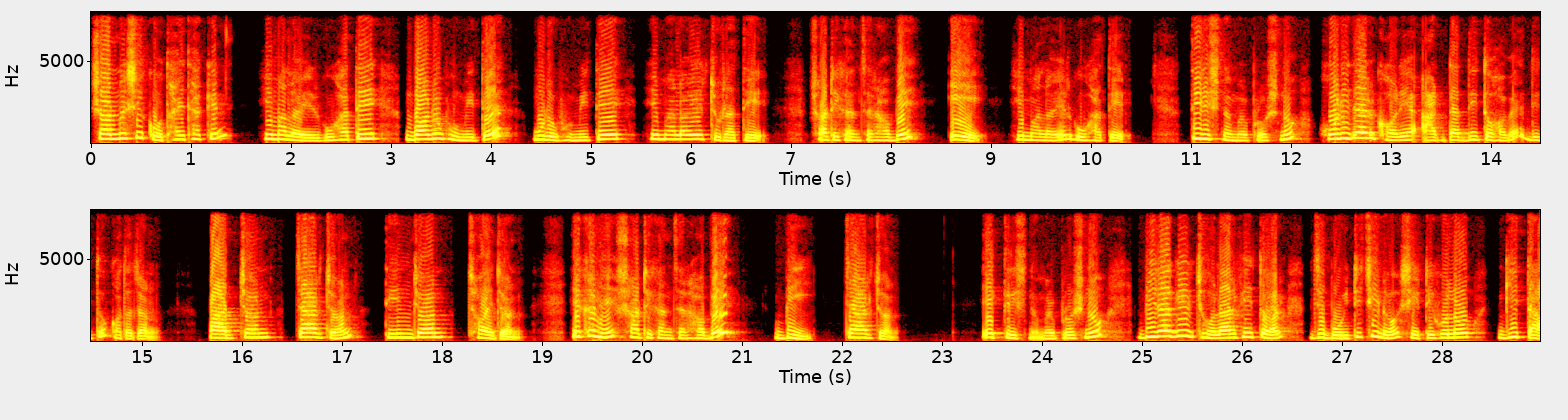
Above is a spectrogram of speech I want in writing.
সন্ন্যাসী কোথায় থাকেন? হিমালয়ের গুহাতে, বনভূমিতে, মরুভূমিতে, হিমালয়ের চূড়াতে। সঠিক অ্যান্সার হবে এ হিমালয়ের গুহাতে। তিরিশ নম্বর প্রশ্ন হরিদার ঘরে আড্ডা দিতে হবে, দিত কতজন? পাঁচজন, চারজন, তিনজন, ছয়জন। এখানে সঠিক অ্যান্সার হবে বি, চারজন। একত্রিশ নম্বর প্রশ্ন, বিরাগের ঝোলার ভিতর যে বইটি ছিল সেটি হলো গীতা,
